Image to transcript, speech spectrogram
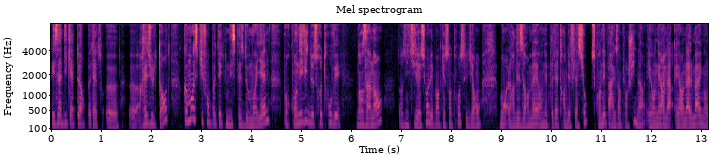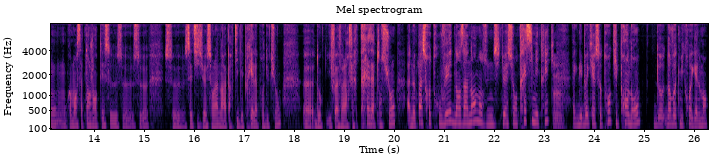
les indicateurs peut-être euh, euh, résultantes, comment est-ce qu'ils font peut-être une espèce de moyenne pour qu'on évite de se retrouver dans un an dans une situation, les banquiers centraux se diront bon, alors désormais, on est peut-être en déflation, ce qu'on est par exemple en Chine, hein, et on est en, et en Allemagne, on commence à tangenter ce, ce, ce, ce- cette situation-là dans la partie des prix à la production. Euh, donc, il va falloir faire très attention à ne pas se retrouver dans un an dans une situation très symétrique Mmh. avec des banquiers centraux qui prendront, de- dans votre micro également,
